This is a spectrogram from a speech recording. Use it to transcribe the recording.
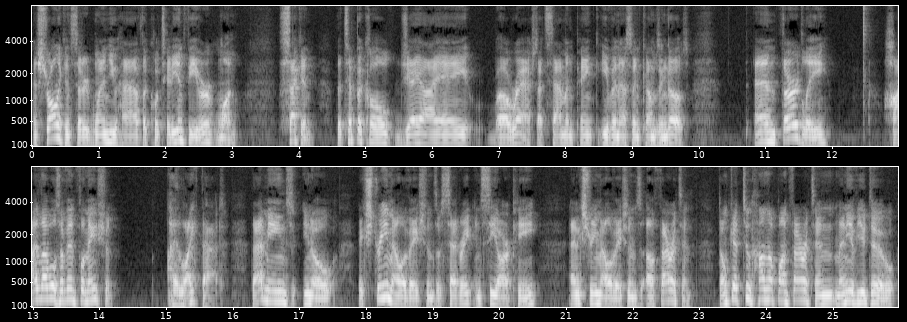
and strongly considered when you have the quotidian fever, one. Second, the typical JIA uh, rash, that salmon pink, evanescent, comes and goes. And thirdly, high levels of inflammation. I like that. That means, you know, extreme elevations of sed rate and CRP and extreme elevations of ferritin. Don't get too hung up on ferritin. Many of you do.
